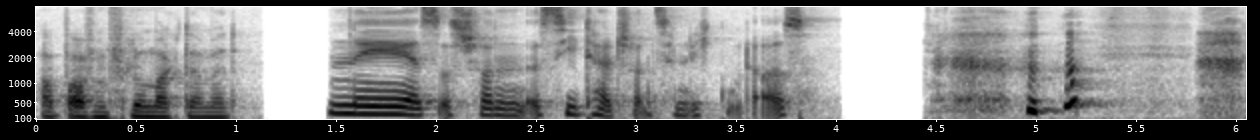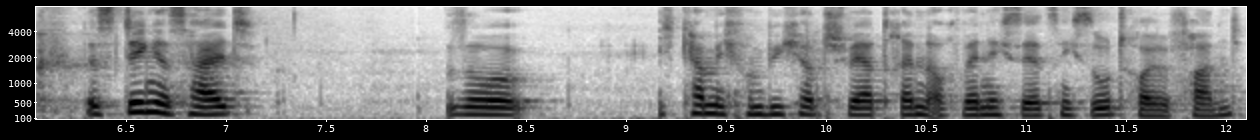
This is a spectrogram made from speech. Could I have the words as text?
Ob auf dem Flohmarkt damit? Nee, es ist schon, es sieht halt schon ziemlich gut aus. das Ding ist halt, so, ich kann mich von Büchern schwer trennen, auch wenn ich sie jetzt nicht so toll fand.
